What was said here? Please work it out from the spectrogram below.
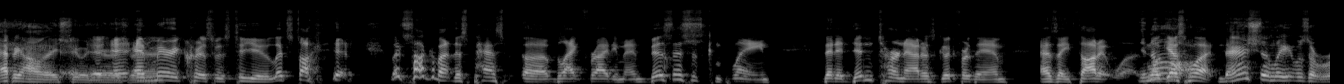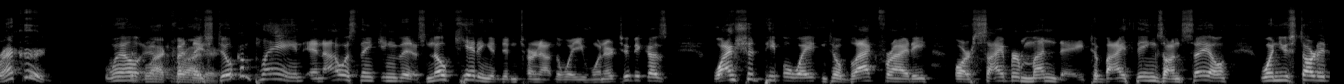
happy holidays to you and yours, and- and. Merry Christmas to you. Let's talk. Let's talk about this past uh, Black Friday, man. Businesses complain that it didn't turn out as good for them as they thought it was. You well, guess what? Nationally, it was a record. Well, uh, but they still complained, and I was thinking this: no kidding, it didn't turn out the way you wanted it to. Because why should people wait until Black Friday or Cyber Monday to buy things on sale when you started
